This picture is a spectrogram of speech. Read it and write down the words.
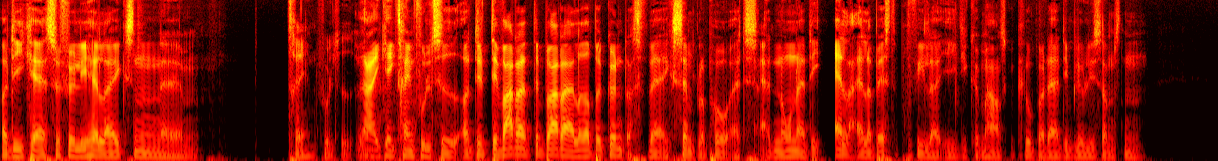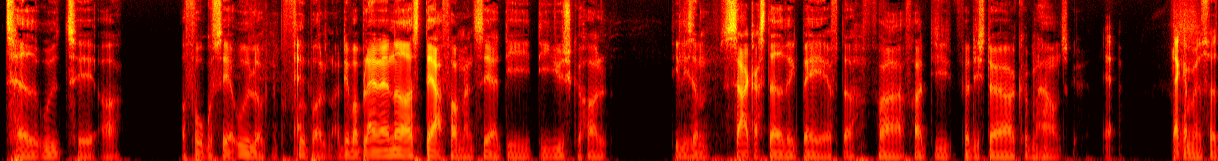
Og de kan selvfølgelig heller ikke sådan... Øh, Træne fuldtid. Nej, I kan ikke træne fuld tid, og det, det, var der, det var der allerede begyndt at være eksempler på, at, Ja. ja. at nogle af de aller, allerbedste profiler i de københavnske klubber, der de blev ligesom sådan taget ud til at, at fokusere udelukkende på Ja. fodbolden. Og det var blandt andet også derfor, man ser, at de, de jyske hold, de ligesom sakker stadigvæk bagefter fra, fra, de, fra de større københavnske. Der kan man så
